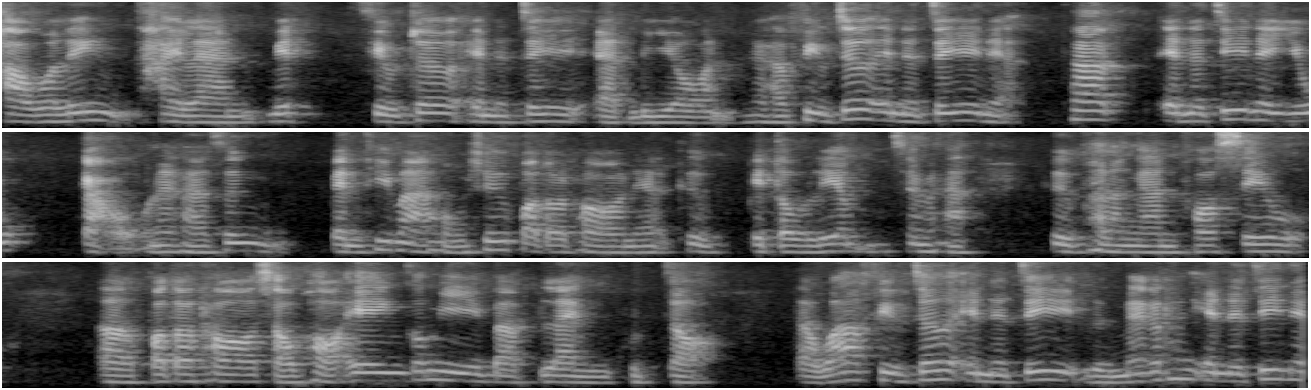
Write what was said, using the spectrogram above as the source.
powering Thailand with future energy and beyond นะคะ future energy เนี่ย ถ้า energy ในยุคเก่านะคะ ซึ่ง เป็นที่มาของชื่อปตทเนี่ยคือปิโตรเลียมใช่ไหมคะคือพลังงานฟอสซิลปตทสผเองก็มีแบบแหล่งขุดเจาะ แต่ว่า future energy หรือแม้กระทั่งเอเนจีใน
